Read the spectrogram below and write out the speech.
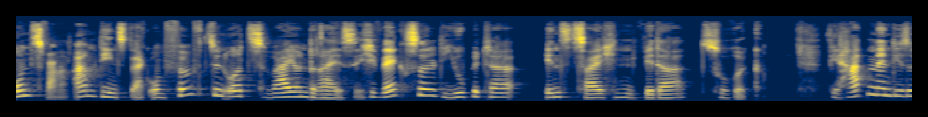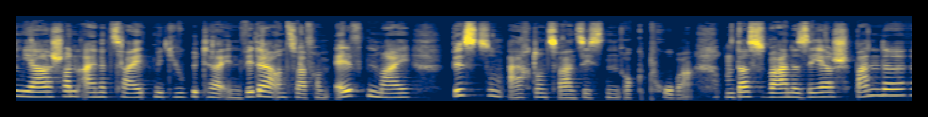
Und zwar am Dienstag um 15.32 Uhr wechselt Jupiter ins Zeichen wieder zurück. Wir hatten in diesem Jahr schon eine Zeit mit Jupiter in Widder und zwar vom 11. Mai bis zum 28. Oktober. Und das war eine sehr spannende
